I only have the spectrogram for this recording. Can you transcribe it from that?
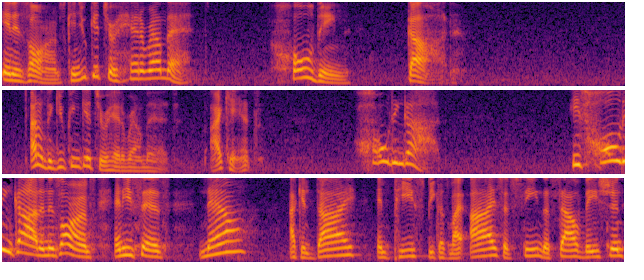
in his arms. Can you get your head around that? Holding God. I don't think you can get your head around that. I can't. Holding God. He's holding God in his arms, and he says, Now I can die in peace because my eyes have seen the salvation.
